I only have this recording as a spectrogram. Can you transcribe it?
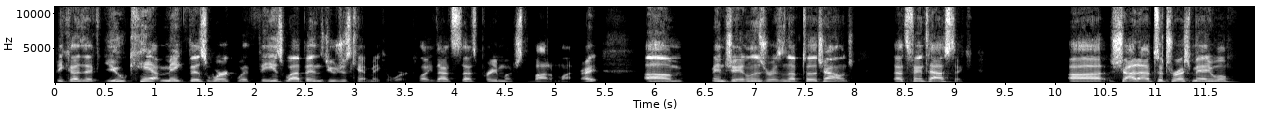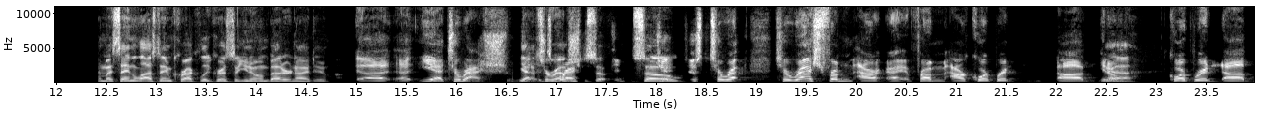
Because if you can't make this work with these weapons, you just can't make it work. Like that's that's pretty much the bottom line, right? Um, and Jalen has risen up to the challenge. That's fantastic. Uh, shout out to Teresh Manuel. Am I saying the last name correctly, Chris? So you know him better than I do. Uh, uh, yeah, Teresh. Yeah, Uh, Teresh. So, so Ju- just Teresh, Teresh from our uh, from our corporate, uh, you know, yeah, corporate uh,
